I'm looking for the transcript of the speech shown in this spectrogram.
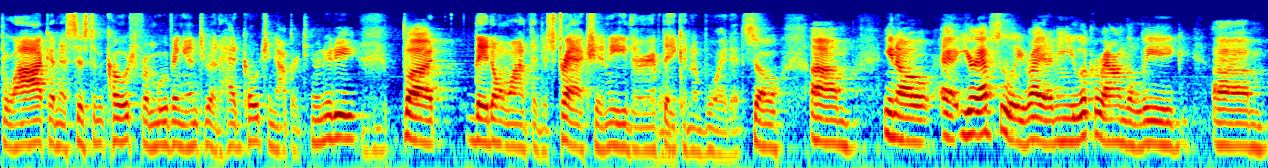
block an assistant coach from moving into a head coaching opportunity, Mm-hmm. but they don't want the distraction either if they can avoid it. So, um, you know, uh, you're absolutely right. I mean, you look around the league. Um,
